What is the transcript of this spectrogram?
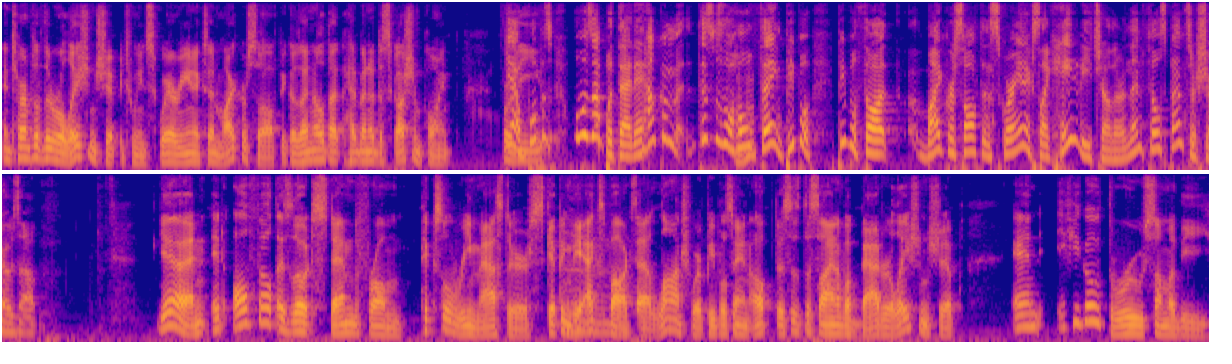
in terms of the relationship between Square Enix and Microsoft because I know that had been a discussion point. yeah, the... what was what was up with that? And how come this was the whole mm-hmm. thing? People people thought Microsoft and Square Enix like hated each other, and then Phil Spencer shows up. Yeah, and it all felt as though it stemmed from Pixel Remaster skipping mm. the Xbox at launch, where people saying, "Oh, this is the sign of a bad relationship." And if you go through some of the,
